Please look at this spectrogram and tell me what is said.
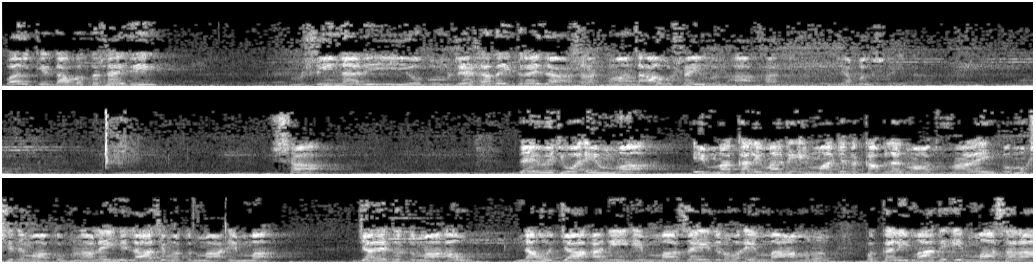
بلکہ دا ہوتا شاید دی؟ مشینری او مجھے دا اترے دا شکمان دا او شيء اخر یا بل شيء شاء. دیوچ و اما اما کلمات، اما جتا قبل المعطوف علیہ، بمقصد معطوف علیہ لازمت مع اما. جائزت ما او نہ جاءنی اما زید و اما عمرو فکلمات اما سرا۔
